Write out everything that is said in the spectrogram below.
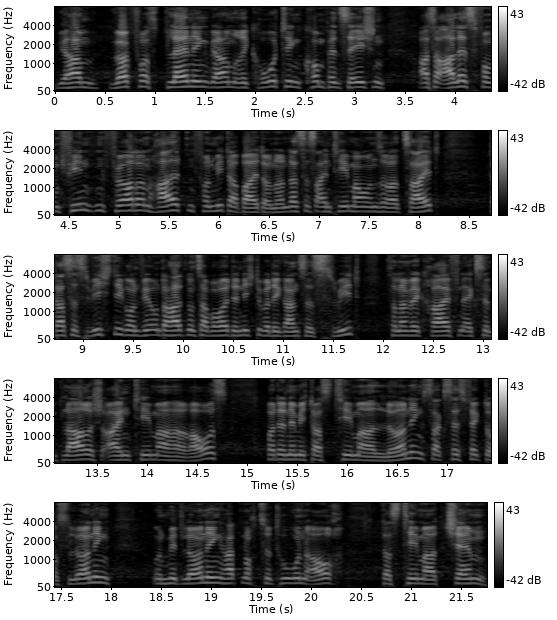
Wir haben Workforce Planning, wir haben Recruiting, Compensation, also alles vom Finden, Fördern, Halten von Mitarbeitern. Und das ist ein Thema unserer Zeit. Das ist wichtig und wir unterhalten uns aber heute nicht über die ganze Suite, sondern wir greifen exemplarisch ein Thema heraus. Heute nämlich das Thema Learning, SuccessFactors Learning. Und mit Learning hat noch zu tun auch das Thema GEM,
